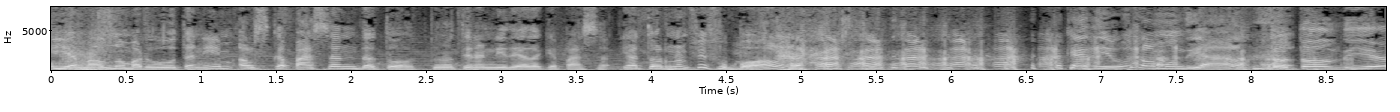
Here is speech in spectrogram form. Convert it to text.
I amb el número 1 tenim els que passen de tot, que no tenen ni idea de què passa. Ja tornen a fer futbol? què dius, al Mundial? Tot el dia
